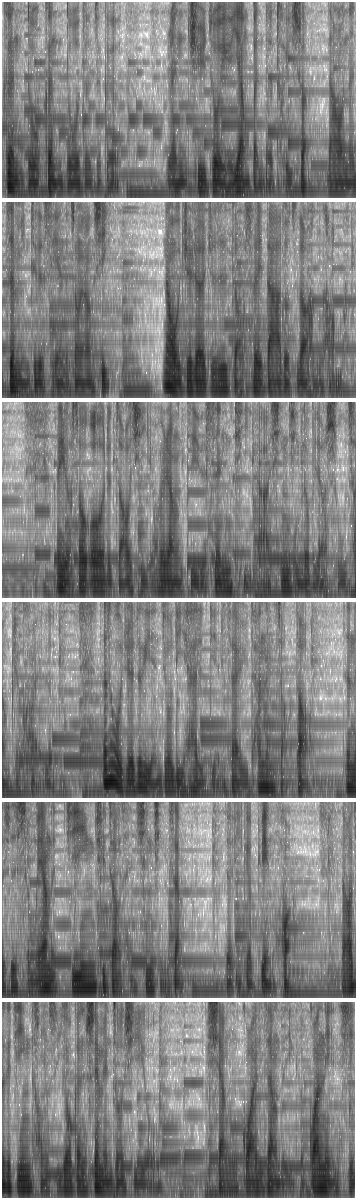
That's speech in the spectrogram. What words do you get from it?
更多更多的这个人去做一个样本的推算，然后能证明这个实验的重要性。那我觉得就是早睡，大家都知道很好嘛。那有时候偶尔的早起也会让自己的身体啦、心情都比较舒畅、比较快乐。但是我觉得这个研究厉害的点在于，它能找到真的是什么样的基因去造成心情上的一个变化，然后这个基因同时又跟睡眠周期有相关这样的一个关联性。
